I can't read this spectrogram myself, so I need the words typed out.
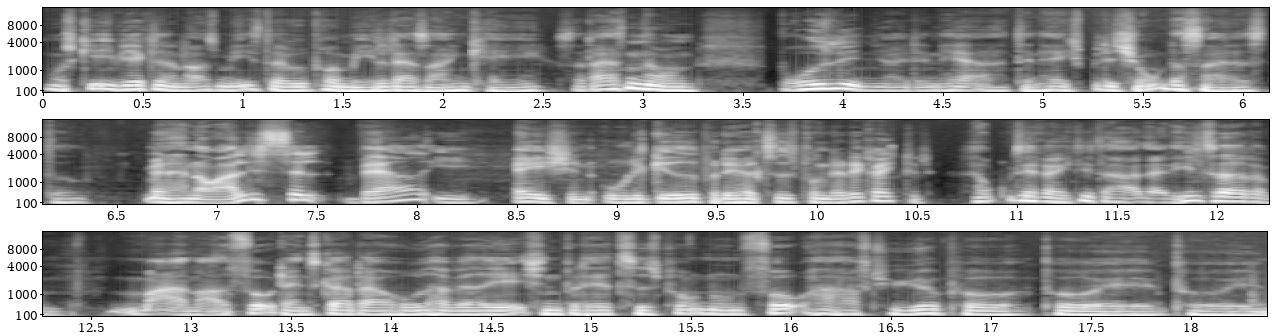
måske i virkeligheden også mest er ude på at male deres egen kage. Så der er sådan nogle brudlinjer i den her, den her ekspedition, der sejler afsted. Men han har jo aldrig selv været i Asien, Ole Gede, på det her tidspunkt. Er det ikke rigtigt? Jo, det er rigtigt. Der, der er i det hele taget der meget, meget få danskere, der overhovedet har været i Asien på det her tidspunkt. Nogle få har haft hyre på, på, øh, på øh,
